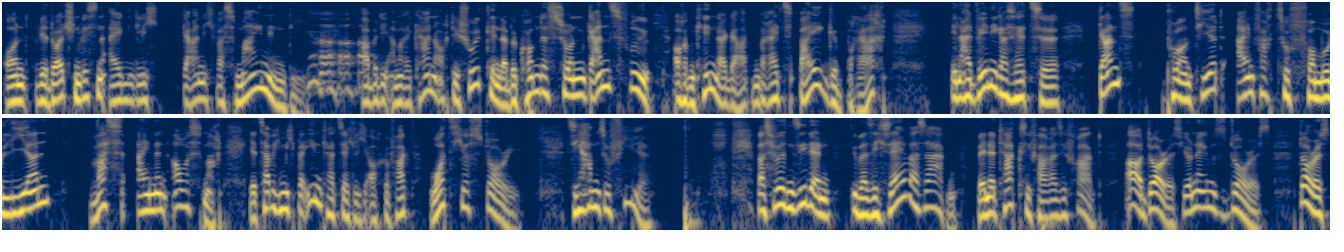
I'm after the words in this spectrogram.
Und wir Deutschen wissen eigentlich gar nicht, was meinen die. Aber die Amerikaner, auch die Schulkinder, bekommen das schon ganz früh, auch im Kindergarten, bereits beigebracht, innerhalb weniger Sätze ganz pointiert einfach zu formulieren, was einen ausmacht. Jetzt habe ich mich bei Ihnen tatsächlich auch gefragt, what's your story? Sie haben so viele. Was würden Sie denn über sich selber sagen, wenn der Taxifahrer Sie fragt? Ah, oh, Doris, your name is Doris. Doris,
